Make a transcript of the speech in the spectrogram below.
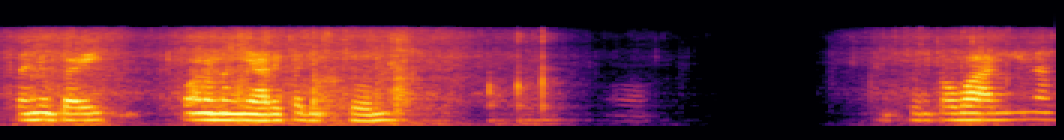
Kita nyo guys, kung ano nangyari sa lechon. Lechon kawali na.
